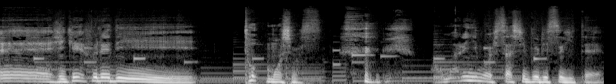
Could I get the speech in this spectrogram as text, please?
えー、ヒゲフレディと申します。あまりにも久しぶりすぎて、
